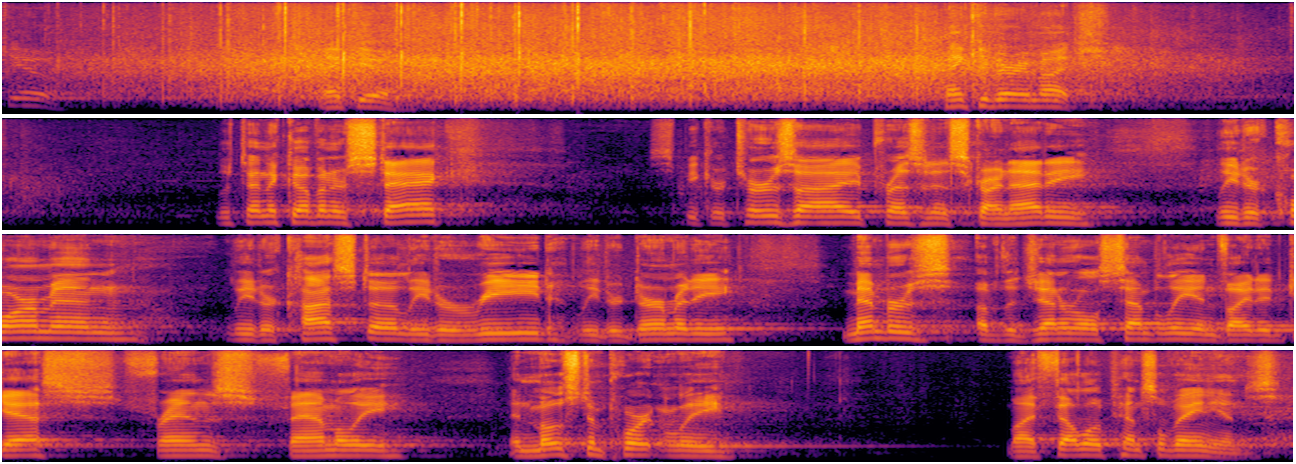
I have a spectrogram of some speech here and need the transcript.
Thank you. Thank you. Thank you very much. Lieutenant Governor Stack, Speaker Turzai, President Scarnati, Leader Corman, Leader Costa, Leader Reed, Leader Dermody, members of the General Assembly, invited guests, friends, family, and most importantly, my fellow Pennsylvanians.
